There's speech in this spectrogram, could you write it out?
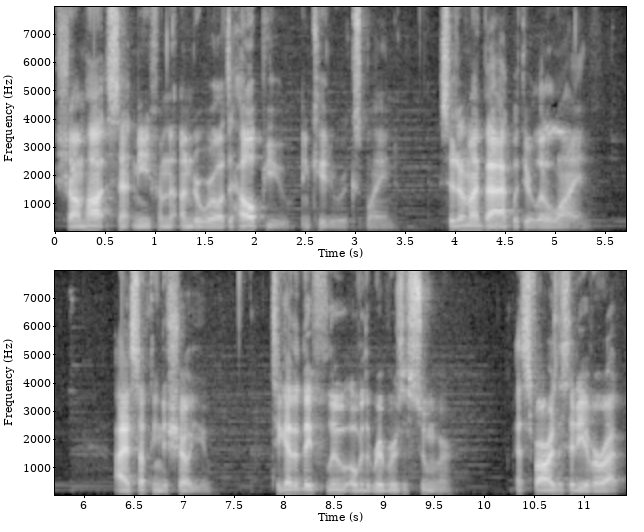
Shamhat sent me from the underworld to help you, Enkidu explained. Sit on my back with your little lion. I have something to show you. Together they flew over the rivers of Sumer, as far as the city of Uruk.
